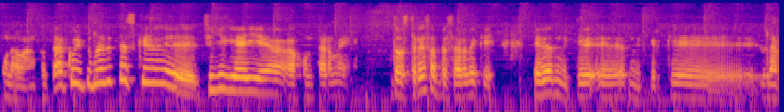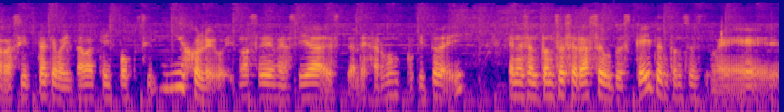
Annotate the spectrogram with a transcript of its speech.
una banca otaku. Y pues la neta es que sí llegué ahí a, a juntarme dos, tres, a pesar de que he de admitir, he de admitir que la racita que bailaba K-pop, sí, híjole, güey, no sé, me hacía este, alejarme un poquito de ahí. En ese entonces era pseudo skate, entonces me-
